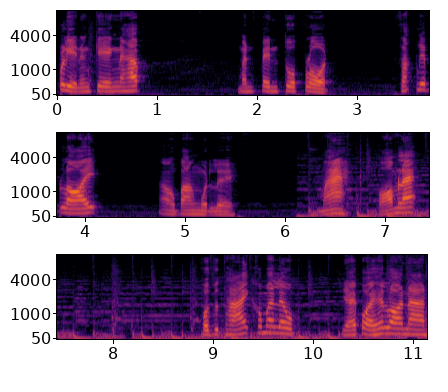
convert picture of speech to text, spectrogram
เปลี่ยนกางเกงนะครับ มันเป็นตัวโปรดซักเรียบร้อย เอาบางหมดเลย มาพร้อมแล้ว คนสุดท้ายเข้ามาเร็ว อย่าให้ปล่อยให้รอนาน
